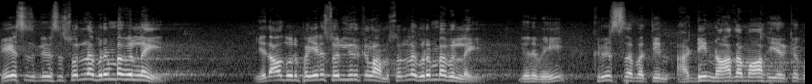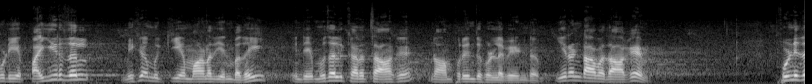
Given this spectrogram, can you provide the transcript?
இயேசு கிறிஸ்து சொல்ல விரும்பவில்லை. ஏதாவது ஒரு பெயரை சொல்லியிருக்கலாம் சொல்ல விரும்பவில்லை. எனவே கிறிஸ்தவத்தின் அடிநாதமாக இருக்கக்கூடிய பயிர்தல் மிக முக்கியமானது என்பதை இன்றைய முதல் கருத்தாக நாம் புரிந்து கொள்ள வேண்டும். இரண்டாவதாக புனித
